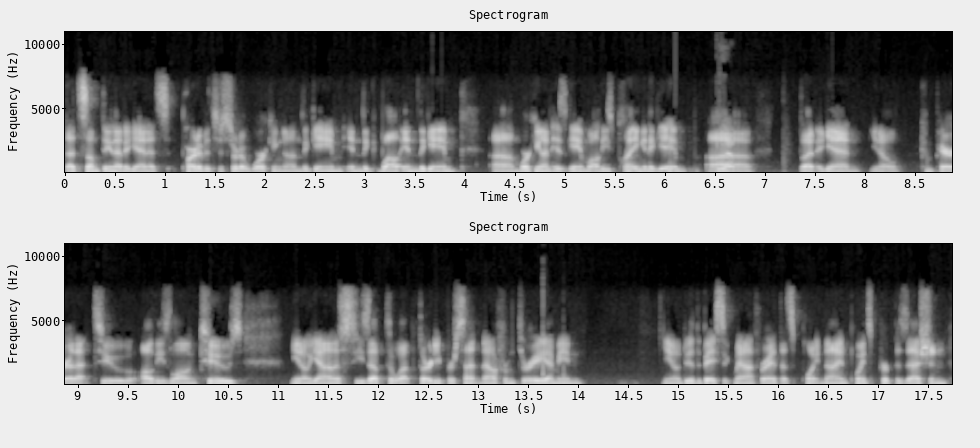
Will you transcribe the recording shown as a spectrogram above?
that's something that again, it's part of it's just sort of working on the game in the while in the game, um, working on his game while he's playing in a game. Uh, But again, you know, compare that to all these long twos. You know, Giannis, he's up to what thirty percent now from three. I mean, you know do the basic math right? That's 0.9 points per possession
